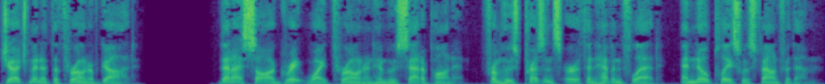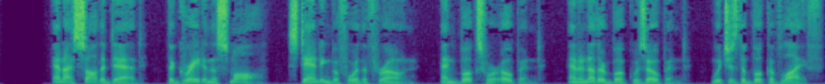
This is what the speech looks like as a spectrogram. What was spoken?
Judgment at the throne of God. Then I saw a great white throne and him who sat upon it, from whose presence earth and heaven fled, and no place was found for them. And I saw the dead, the great and the small, standing before the throne, and books were opened, and another book was opened, which is the book of life,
